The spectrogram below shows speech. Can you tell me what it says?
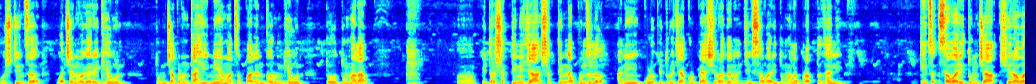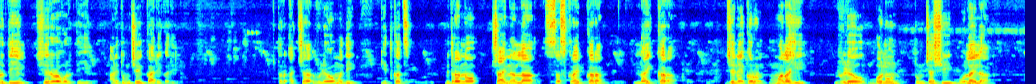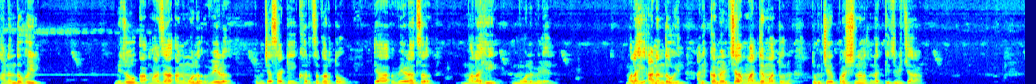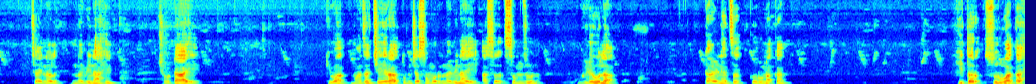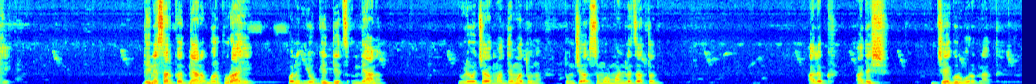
गोष्टींचं वचन वगैरे घेऊन तुमच्याकडून काही नियमाचं पालन करून घेऊन तो तुम्हाला पितृशक्तीने ज्या शक्तींना पुंजलं आणि कुळपितृच्या कृपयाशीर्वादानं जी सवारी तुम्हाला प्राप्त झाली तीच सवारी तुमच्या शिरावरती येईल शरीरावरती येईल आणि तुमचे कार्य करेल. तर आजच्या व्हिडिओमध्ये इतकंच. मित्रांनो चॅनलला सबस्क्राईब करा लाईक करा. जेणेकरून मलाही व्हिडिओ बनवून तुमच्याशी बोलायला आनंद होईल. मी जो आ- माझा अनमोल वेळ तुमच्यासाठी खर्च करतो त्या वेळाचं मलाही मोल मिळेल. मलाही आनंद होईल. आणि कमेंटच्या माध्यमातून तुमचे प्रश्न नक्कीच विचारा. चॅनल नवीन आहे छोटा आहे किंवा माझा चेहरा तुमच्यासमोर नवीन आहे असं समजून व्हिडिओला टाळण्याचं करू नका. ही तर सुरुवात आहे. देण्यासारखं ज्ञान भरपूर आहे. पण योग्य तेच ज्ञान व्हिडिओच्या माध्यमातून तुमच्यासमोर मांडलं जातं. आलक आदेश. जय गुरु गोरखनाथ.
